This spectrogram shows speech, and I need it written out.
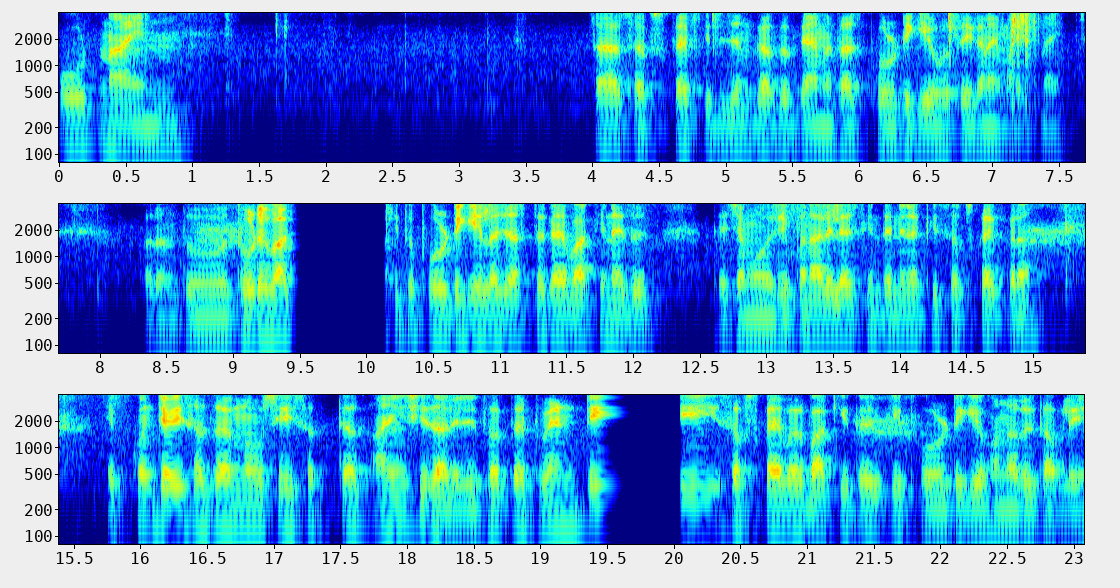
वोट नाईन. तर सबस्क्राईब किती जण करतात काय माहीत? आज फोर्टी के होते का नाही माहीत नाही. परंतु थोडे बाकी तर फोर्टी केला जास्त काय बाकी नाही तर त्याच्यामुळे जे पण आलेले असतील त्यांनी नक्की सबस्क्राईब करा. एकोणचाळीस हजार नऊशे सत्त्या ऐंशी झालेले फक्त ट्वेंटी सबस्क्रायबर बाकी तर की फोर्टी के होणार आहेत आपले.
